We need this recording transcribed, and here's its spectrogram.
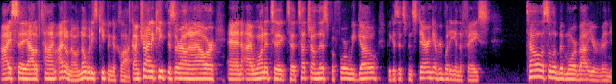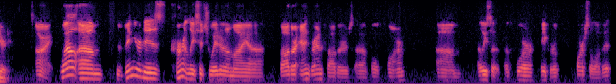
I say out of time. I don't know. Nobody's keeping a clock. I'm trying to keep this around an hour, and I wanted to to touch on this before we go because it's been staring everybody in the face tell us a little bit more about your vineyard. All right. Well, um, the vineyard is currently situated on my uh, father and grandfather's uh, old farm, um, at least a, a, four acre parcel of it,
